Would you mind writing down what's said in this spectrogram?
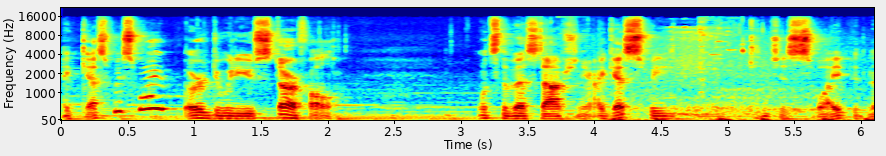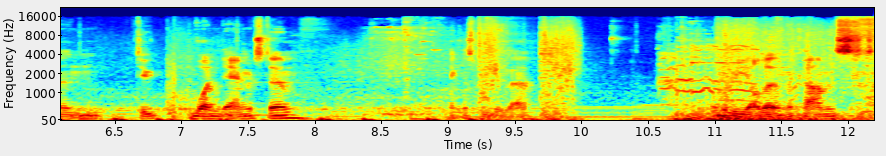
I guess we swipe? Or do we use Starfall? What's the best option here? I guess we can just swipe and then do one damage to him. I guess we do that. That in the comments.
